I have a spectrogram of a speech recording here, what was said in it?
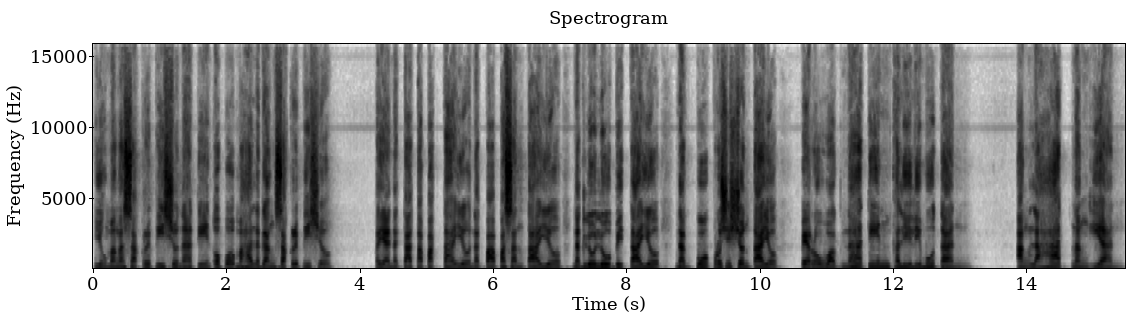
Yung mga sakripisyo natin, opo, mahalaga ang sakripisyo. Kaya nagtatapak tayo, nagpapasan tayo, naglulubit tayo, nagpuprosesyon tayo. Pero wag natin kalilimutan ang lahat ng iyan,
